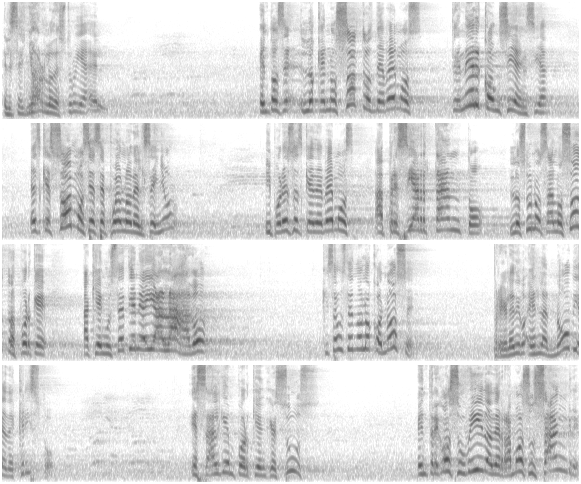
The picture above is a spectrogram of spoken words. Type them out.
el Señor lo destruye a él. Entonces, lo que nosotros debemos tener conciencia es que somos ese pueblo del Señor. Y por eso es que debemos apreciar tanto los unos a los otros, porque a quien usted tiene ahí al lado, Quizá usted no lo conoce, pero yo le digo, es la novia de Cristo. Es alguien por quien Jesús entregó su vida, derramó su sangre,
